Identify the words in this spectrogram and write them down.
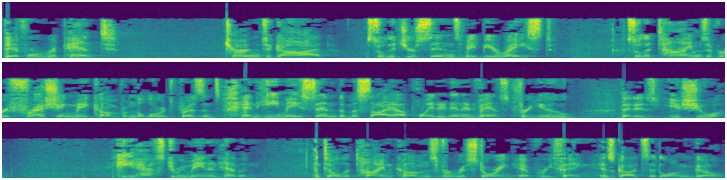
Therefore, repent, turn to God, so that your sins may be erased, so that times of refreshing may come from the Lord's presence, and he may send the Messiah appointed in advance for you, that is, Yeshua. He has to remain in heaven until the time comes for restoring everything, as God said long ago,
